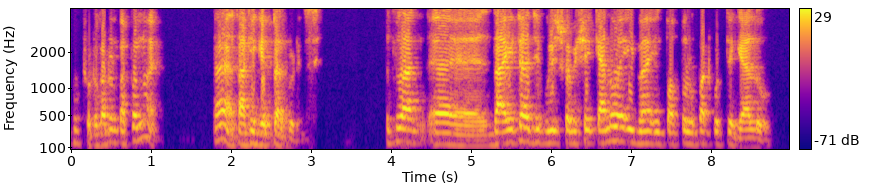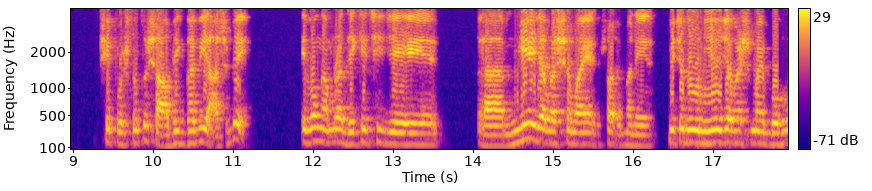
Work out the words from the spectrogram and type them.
খুব ছোটখাটোর ব্যাপার নয় হ্যাঁ তাকে গ্রেপ্তার করেছে। সুতরাং দায়ীটা যে পুলিশ কমিশন কেন এই তথ্য লোপাট করতে গেল? সে প্রশ্ন তো স্বাভাবিকভাবেই আসবে। এবং আমরা দেখেছি যে নিয়ে যাওয়ার সময় মানে মৃতদেহ নিয়ে যাওয়ার সময় বহু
